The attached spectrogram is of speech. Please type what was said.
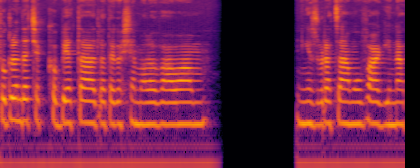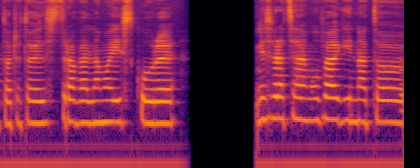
wyglądać jak kobieta, dlatego się malowałam. Nie zwracałam uwagi na to, czy to jest zdrowe dla mojej skóry nie zwracałam uwagi na to,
